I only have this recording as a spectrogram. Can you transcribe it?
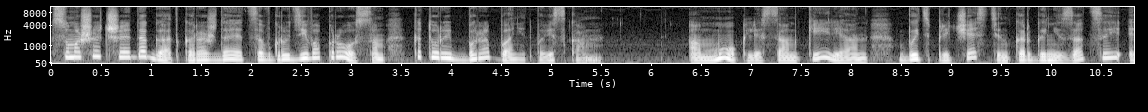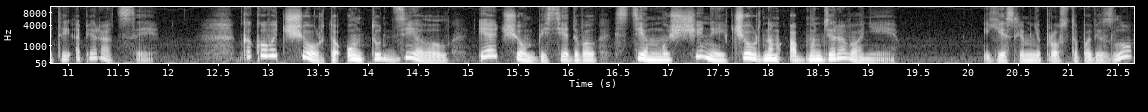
Сумасшедшая догадка рождается в груди вопросом, который барабанит по вискам. А мог ли сам Кириан быть причастен к организации этой операции? Какого черта он тут делал и о чем беседовал с тем мужчиной в черном обмундировании? Если мне просто повезло,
